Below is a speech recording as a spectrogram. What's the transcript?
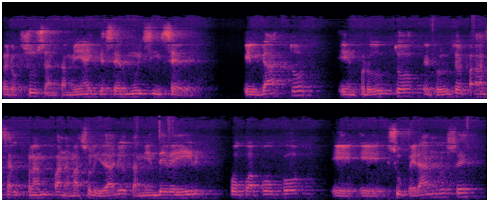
Pero Susan, también hay que ser muy sincero. El gasto en producto, el producto del Plan Panamá Solidario también debe ir poco a poco eh, eh, superándose,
